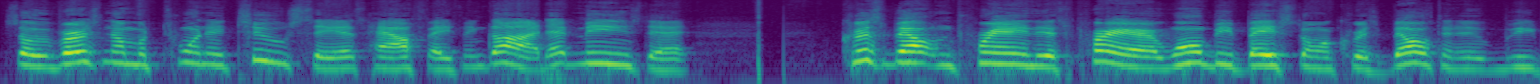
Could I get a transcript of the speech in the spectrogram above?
So verse number 22 says, have faith in God. That means that Chris Belton praying this prayer won't be based on Chris Belton. It will be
